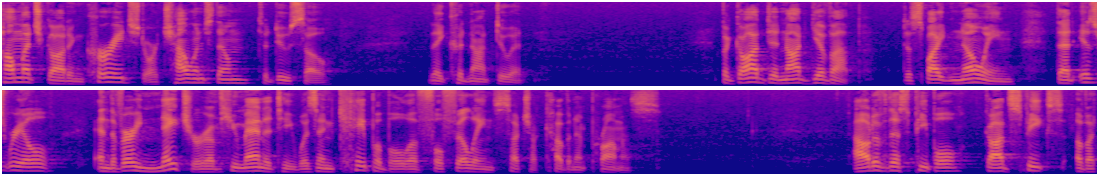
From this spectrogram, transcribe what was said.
how much God encouraged or challenged them to do so, they could not do it. But God did not give up, despite knowing that Israel and the very nature of humanity was incapable of fulfilling such a covenant promise. Out of this people, God speaks of a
